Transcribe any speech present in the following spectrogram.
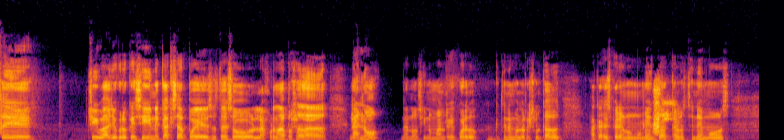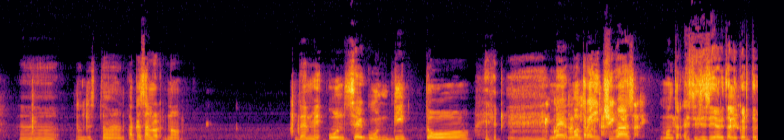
Sí. Yo creo que sí. Necaxa, pues hasta eso la jornada pasada ganó. Ganó, si no mal recuerdo. Aquí tenemos los resultados. Esperen un momento, acá los tenemos. Ah, ¿Dónde están? Acá están los... No. Denme un segundito. Me- Monterrey Chivas. Sí, sí, sí, ahorita le corto.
